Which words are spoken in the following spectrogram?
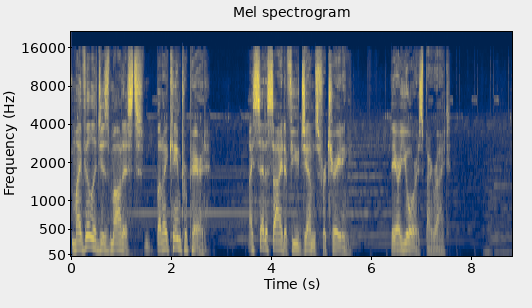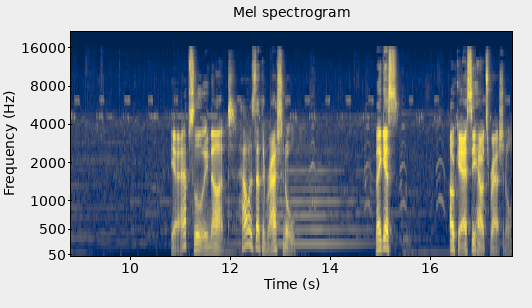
My village is modest, but I came prepared. I set aside a few gems for trading. They are yours by right. Yeah, absolutely not. How is that the rational? I guess... Okay, I see how it's rational.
